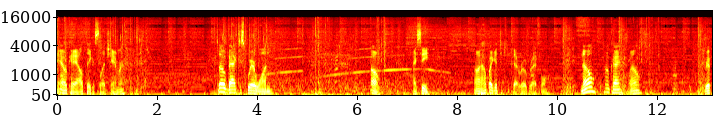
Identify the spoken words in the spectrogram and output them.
Yeah, okay, I'll take a sledgehammer. So, back to square one. Oh, I see. Oh, I hope I get to keep that rogue rifle. No? Okay, well. Rip,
